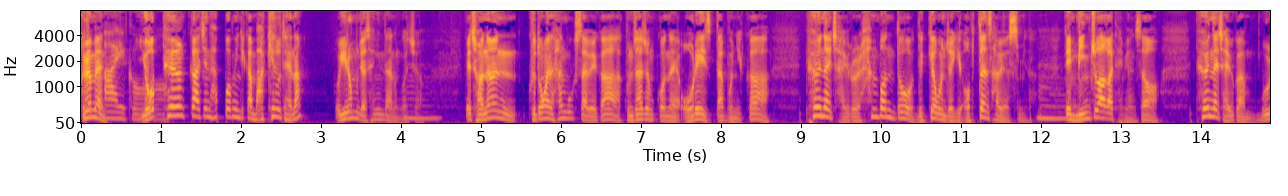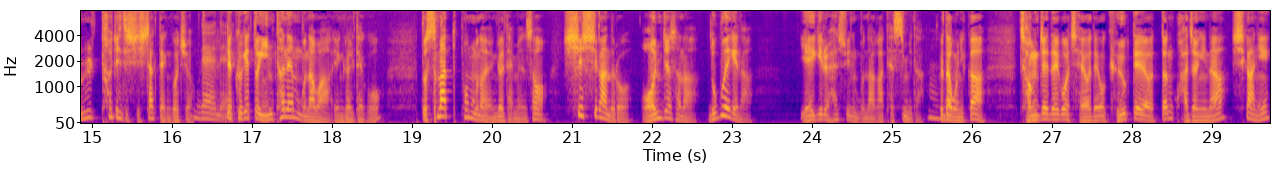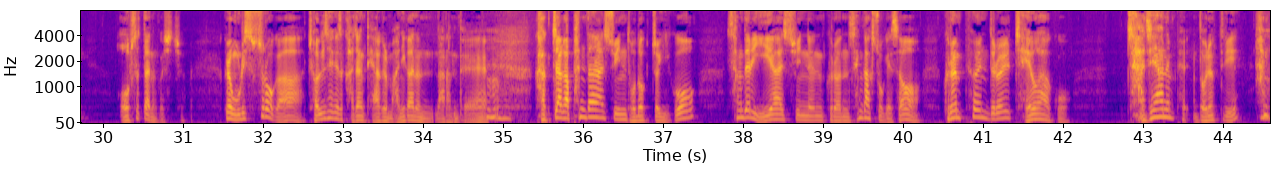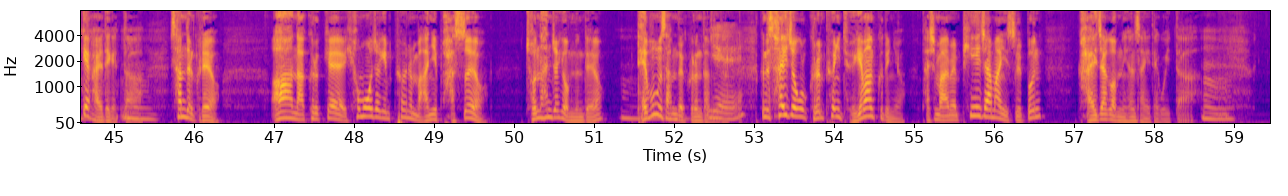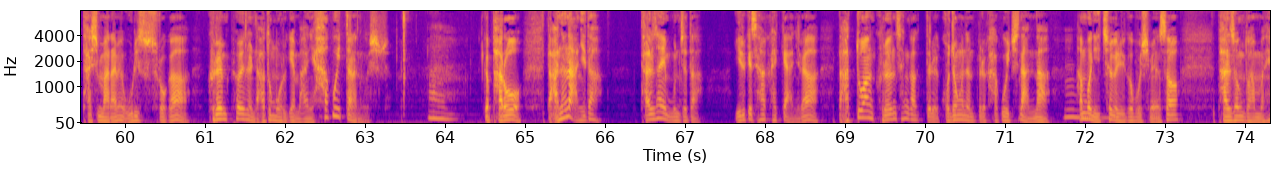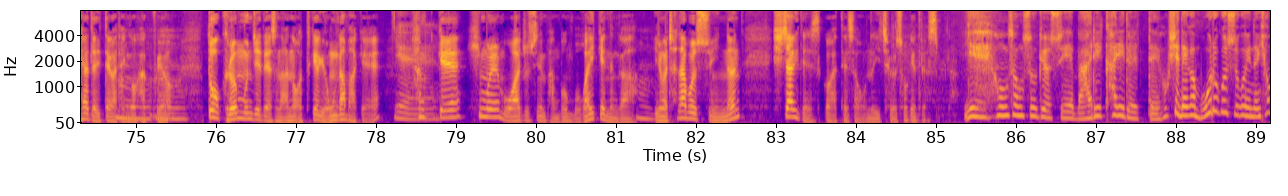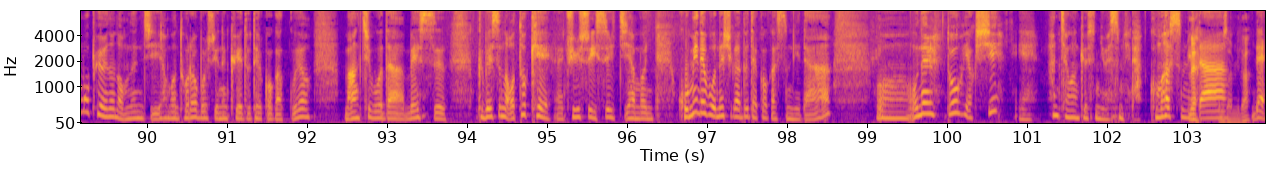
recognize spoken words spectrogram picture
그러면 아이고. 요 표현까지는 합법이니까 막 해도 되나? 뭐 이런 문제가 생긴다는 거죠. 음. 저는 그동안 한국 사회가 군사 정권에 오래 있다 보니까 표현의 자유를 한 번도 느껴본 적이 없던 사회였습니다. 음. 근데 민주화가 되면서 표현의 자유가 물 터지듯이 시작된 거죠. 네네. 근데 그게 또 인터넷 문화와 연결되고 또 스마트폰 문화 와 연결되면서 실시간으로 언제서나 누구에게나 얘기를 할 수 있는 문화가 됐습니다. 그러다 보니까 정제되고 제어되고 교육되었던 과정이나 시간이 없었다는 것이죠. 그럼 우리 스스로가 전 세계에서 가장 대학을 많이 가는 나라인데 각자가 판단할 수 있는 도덕적이고 상대를 이해할 수 있는 그런 생각 속에서 그런 표현들을 제어하고 자제하는 표- 노력들이 함께 가야 되겠다. 사람들은 그래요. 아, 나 그렇게 혐오적인 표현을 많이 봤어요. 전 한 적이 없는데요. 대부분 사람들 그런답니다. 예. 근데 사회적으로 그런 표현이 되게 많거든요. 다시 말하면 피해자만 있을 뿐 가해자가 없는 현상이 되고 있다. 음. 다시 말하면 우리 스스로가 그런 표현을 나도 모르게 많이 하고 있다는 것이죠. 아. 그러니까 바로 나는 아니다. 다른 사람이 문제다. 이렇게 생각할 게 아니라 나 또한 그런 생각들을 고정관념들을 갖고 있지는 않나. 한번 이 책을 읽어보시면서 반성도 한번 해야 될 때가 된것 같고요. 또 그런 문제에 대해서 나는 어떻게 용감하게 예. 함께 힘을 모아줄 수 있는 방법은 뭐가 있겠는가 음. 이런 걸 찾아볼 수 있는 시작이 됐을 것 같아서 오늘 이 책을 소개해드렸습니다. 예, 홍성수 교수의 말이 칼이 될 때 혹시 내가 모르고 쓰고 있는 혐오 표현은 없는지 한번 돌아볼 수 있는 기회도 될 것 같고요. 망치보다 메스, 그 메스는 어떻게 줄 수 있을지 한번 고민해보는 시간도 될 것 같습니다. 어, 오늘 또 역시 예, 한창원 교수님이었습니다. 고맙습니다. 네, 감사합니다. 네.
